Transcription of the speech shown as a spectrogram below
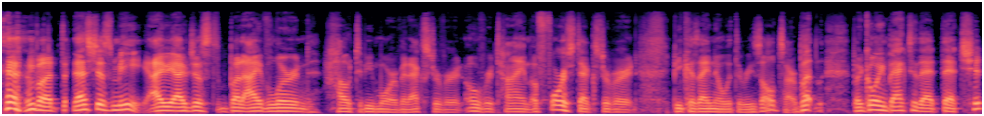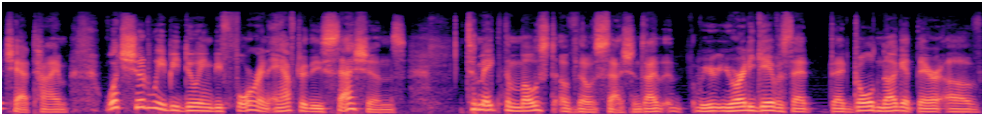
but that's just me. I I just, but I've learned how to be more of an extrovert over time, a forced extrovert, because I know what the results are. But but going back to that that that chit chat time. What should we be doing before and after these sessions? to make the most of those sessions. I we, you already gave us that that gold nugget there of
